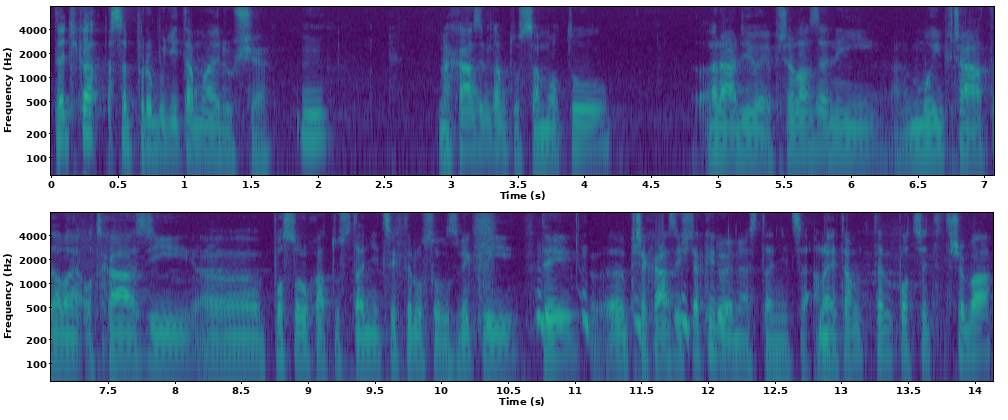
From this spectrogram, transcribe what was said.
Teďka se probudí ta moje duše. Hmm nacházím tam tu samotu, rádio je přelazený, moji přátelé odchází uh, poslouchat tu stanici, kterou jsou zvyklí, ty uh, přecházíš taky do jiné stanice, ale je tam ten pocit třeba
